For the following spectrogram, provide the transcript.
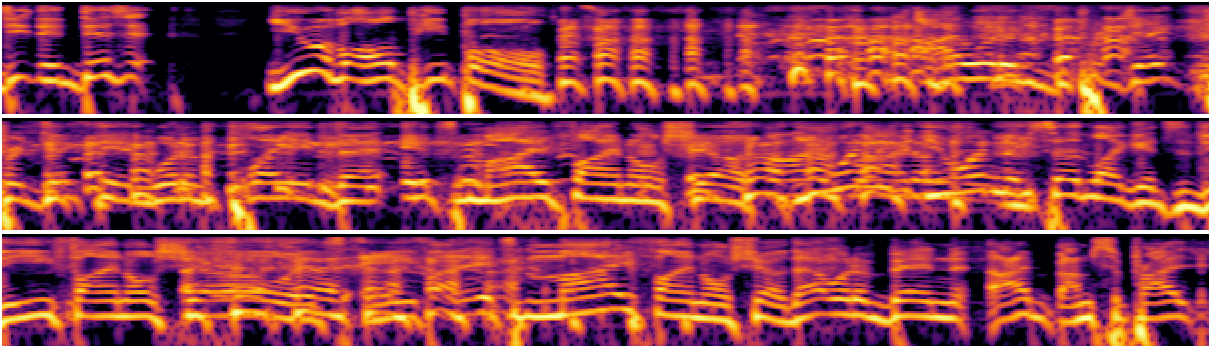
Did, did this, you of all people, I would have predict, predicted would have played the "It's my final show." You wouldn't, you wouldn't have said like it's the final show. It's a. It's my final show. That would have been. I, I'm surprised.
